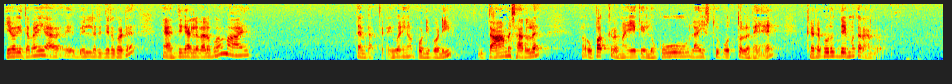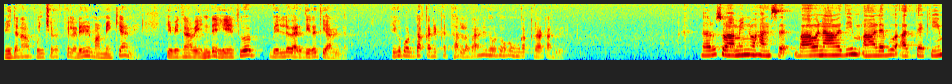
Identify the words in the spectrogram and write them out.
ඒ වගේ තමයි බෙල්ල රිදෙනකොට ඇද්ද කරලා බලපුවම ආයෙ තැම්පත් වෙනවා. ඒව නිකන් පොඩි පොඩි ඊටාම සරල උපක්‍රම. ඒකේ ලොකු ලයිස්තු පොත්වල නැහැ. කරපුරුද්දෙම කරන්න ඕන. වේදනාව පුංචි එකක් කියලා නෙවෙයි මම මේ කියන්නේ. ඒ වේදනාව එන්නේ හේතුව බෙල්ල වැරදිලා තියාගෙන ඉඳලා. ඒක පොඩ්ඩක් අනිත් පැත්ත හරලා බලන්න. එතකොට ඕක හුඟක් වෙලාට අඩු වෙනවා. ගරු ස්වාමින් වහන්සේ භාවනාවේදී මා ලැබූ අත්දැකීම්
